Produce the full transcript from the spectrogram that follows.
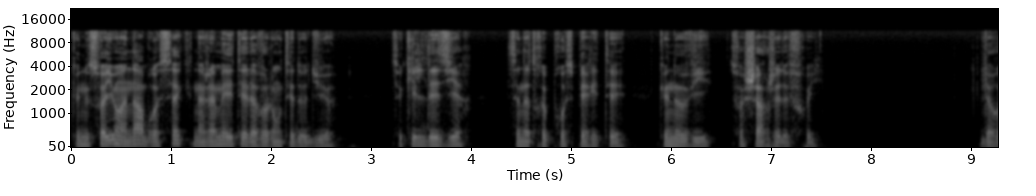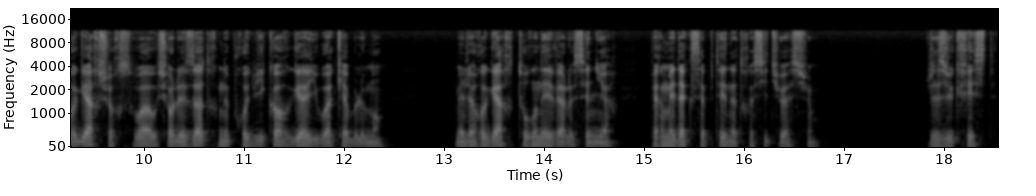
Que nous soyons un arbre sec n'a jamais été la volonté de Dieu. Ce qu'il désire, c'est notre prospérité, que nos vies soient chargées de fruits. Le regard sur soi ou sur les autres ne produit qu'orgueil ou accablement, mais le regard tourné vers le Seigneur permet d'accepter notre situation. Jésus-Christ,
